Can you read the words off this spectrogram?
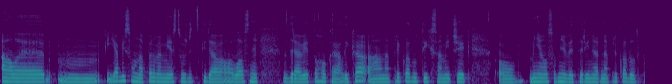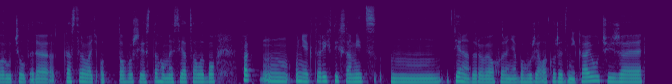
Ale mm, ja by som na prvé miesto vždycky dávala vlastne zdravie toho králika a napríklad u tých samičiek o, mňa osobne veterinár napríklad odporúčil teda kastrovať od toho 6. mesiaca, lebo fakt mm, u niektorých tých samíc mm, tie nádorové ochorenia bohužiaľ akože vznikajú, čiže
